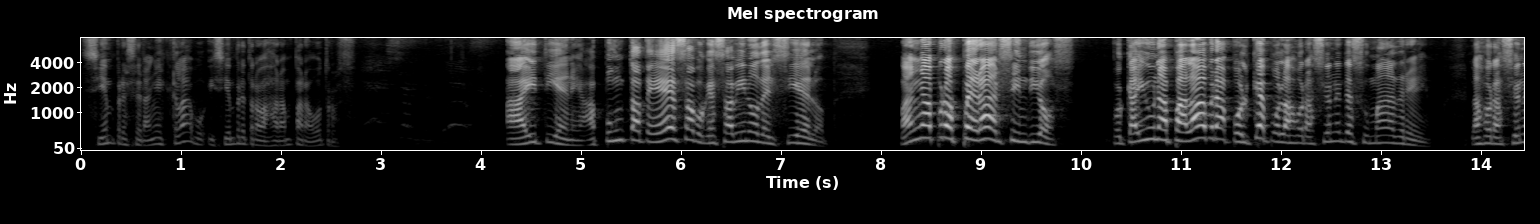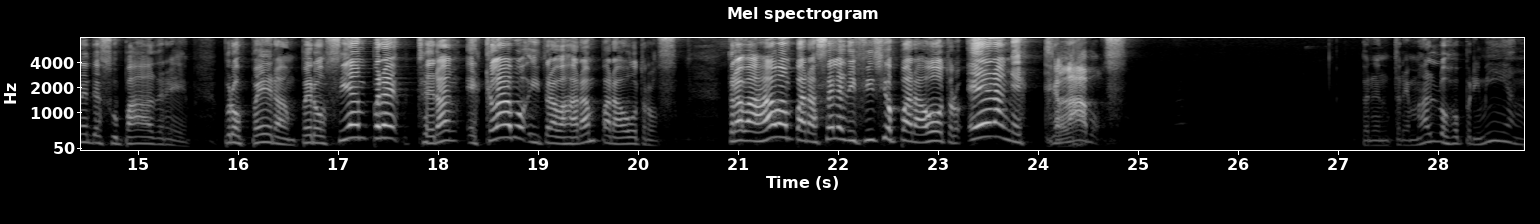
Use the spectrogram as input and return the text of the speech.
Siempre serán esclavos y siempre trabajarán para otros. Ahí tiene, apúntate esa porque esa vino del cielo. Van a prosperar sin Dios. Porque hay una palabra, ¿por qué? Por las oraciones de su madre, las oraciones de su padre, prosperan, pero siempre serán esclavos y trabajarán para otros. Trabajaban para hacer edificios para otros, eran esclavos. Pero entre más los oprimían,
